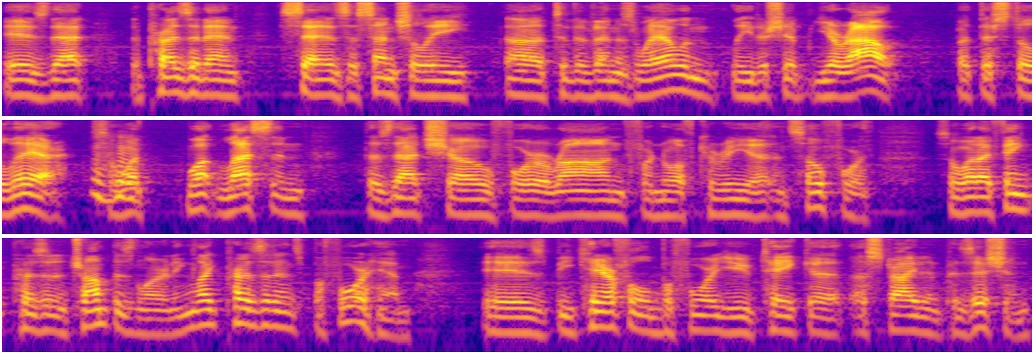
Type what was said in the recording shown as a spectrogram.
is that the president says essentially, uh, to the Venezuelan leadership, you're out, but they're still there. Mm-hmm. So what what lesson does that show for Iran, for North Korea, and so forth? So what I think President Trump is learning, like presidents before him, is be careful before you take a, a strident position,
